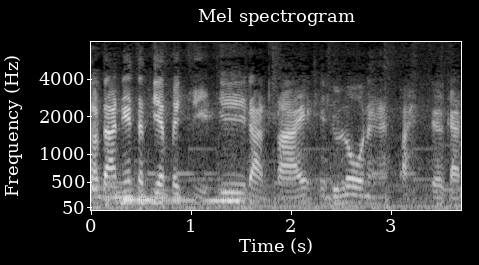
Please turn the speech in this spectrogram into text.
สัปดาห์นี้จะเตรียมไปขี่ที่ด่านซ้ายเอนดูโรนะฮะไปเจอกัน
